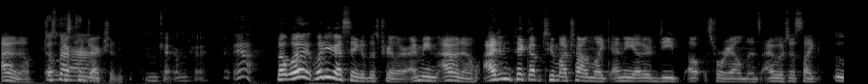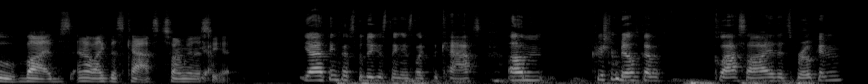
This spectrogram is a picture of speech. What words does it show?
I don't know, just my Yeah. projection. okay, okay, yeah. But what what do you guys think of this trailer? I mean, I don't know. I didn't pick up too much on like any other deep uh, story elements. I was just like, ooh, vibes, and I like this cast, so I'm gonna Yeah. see it. Yeah, I think that's the biggest thing is like the cast. Um, Christian Bale's got a glass eye that's broken,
